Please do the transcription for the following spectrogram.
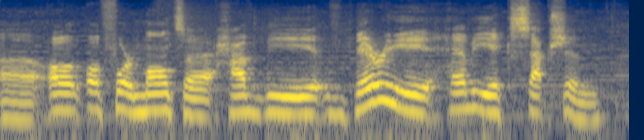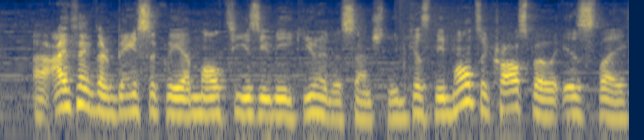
uh, all, all, for Malta, have the very heavy exception. Uh, I think they're basically a Maltese unique unit, essentially, because the Malta crossbow is, like,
